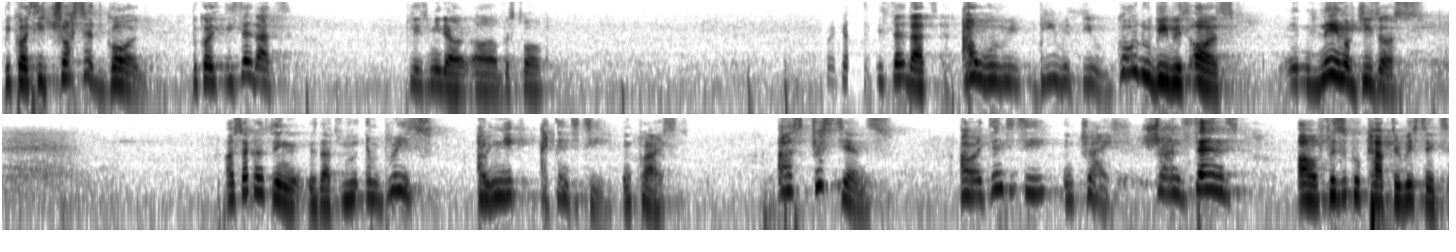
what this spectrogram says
because he trusted God. Because he said that, please, me there, uh, verse 12. He said that I will be with you. God will be with us. In the name of Jesus. Our second thing is that we embrace our unique identity in Christ. As Christians, our identity in Christ transcends our physical characteristics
